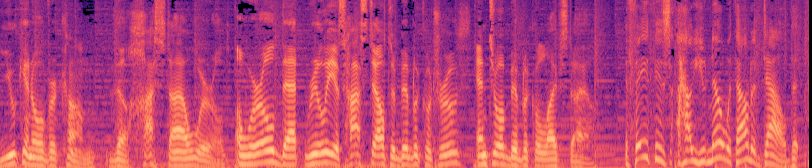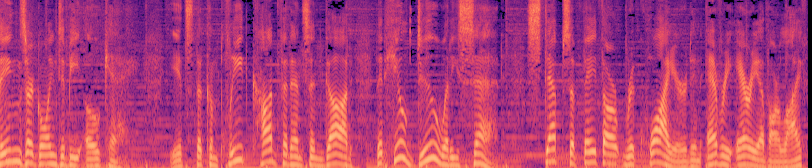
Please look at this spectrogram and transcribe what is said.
you can overcome the hostile world. A world that really is hostile to biblical truth and to a biblical lifestyle. Faith is how you know without a doubt that things are going to be okay. It's the complete confidence in God that He'll do what He said. Steps of faith are required in every area of our life,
